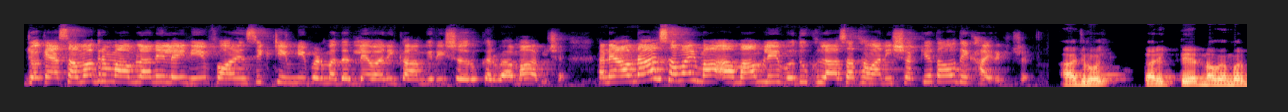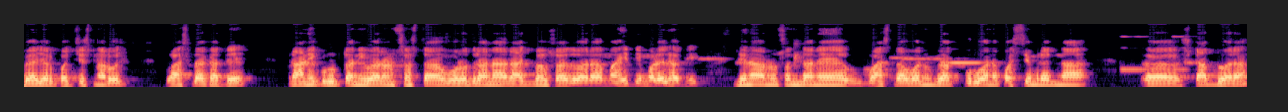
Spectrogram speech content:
જો કે આ સમગ્ર મામલાને લઈને ફોરેન્સિક ટીમની પણ મદદ લેવાની કામગીરી શરૂ કરવામાં આવી છે. અને આવનાર સમયમાં આ મામલે વધુ ખુલાસા થવાની શક્યતાઓ દેખાઈ રહી છે. આજ રોજ તારીખ તેર નવેમ્બર બે હજાર પચીસના રોજ વાંસદા ખાતે પ્રાણી ક્રૂરતા નિવારણ સંસ્થા વડોદરાના રાજભવસા દ્વારા માહિતી મળેલ હતી. જેના અનુસંધાને વાંસદા વન વિભાગ પૂર્વ અને પશ્ચિમ રેન્જના સ્ટાફ દ્વારા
